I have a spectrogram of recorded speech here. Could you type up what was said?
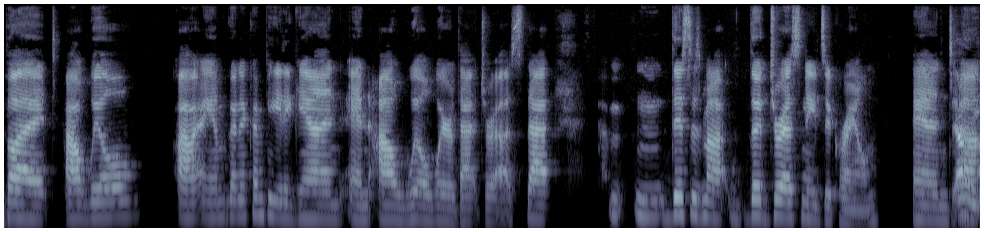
but I will. I am going to compete again, and I will wear that dress. That this is my the dress needs a crown, and oh, uh,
